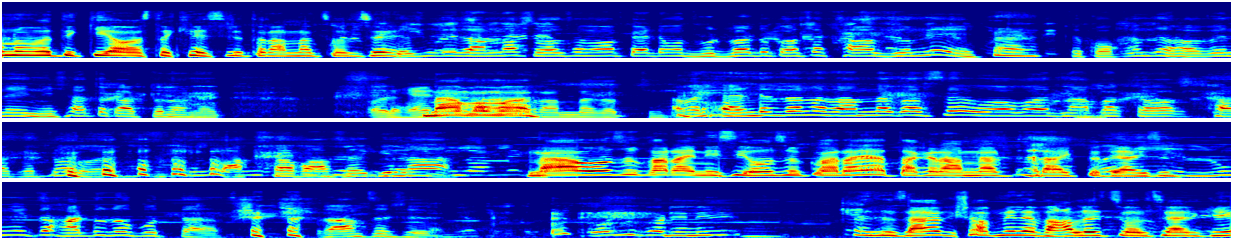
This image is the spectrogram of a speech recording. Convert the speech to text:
অনুভূতি কি অবস্থা? তো রান্না চলছে। রান্না চলছে মধ্যে ভুটভাটু কষা খাওয়ার জন্য। হ্যাঁ। তো কখন যে হবে না এই নেশা তো কাটতো না। না মামা। আমার হ্যান্ডেল রান্না রান্না করছে ও আবার না পাক টাক থাকে তো পাকসাপ আছে কিনা না? অজু করাই নিছি করাই তাকে রান্নার দায়িত্ব দেওয়া হয়েছে লুঙ্গি তো হাঁটুর ওপর তার সে। ওই করিনি যাই হোক, সব মিলে ভালোই চলছে আর কি।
